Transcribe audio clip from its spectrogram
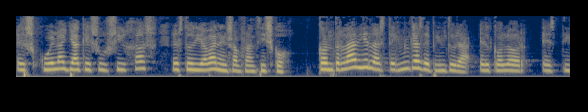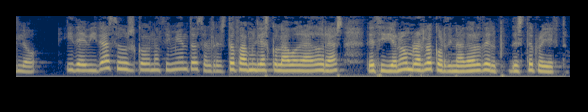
escuela ya que sus hijas estudiaban en San Francisco. Controla bien las técnicas de pintura, el color, estilo, y debido a sus conocimientos, el resto de familias colaboradoras decidió nombrarlo coordinador de este proyecto.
